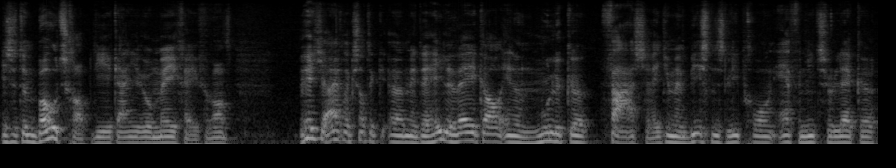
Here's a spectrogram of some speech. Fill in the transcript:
is het een boodschap die ik aan je wil meegeven. Want weet je, eigenlijk zat ik uh, met de hele week al in een moeilijke fase. Weet je, mijn business liep gewoon even niet zo lekker.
